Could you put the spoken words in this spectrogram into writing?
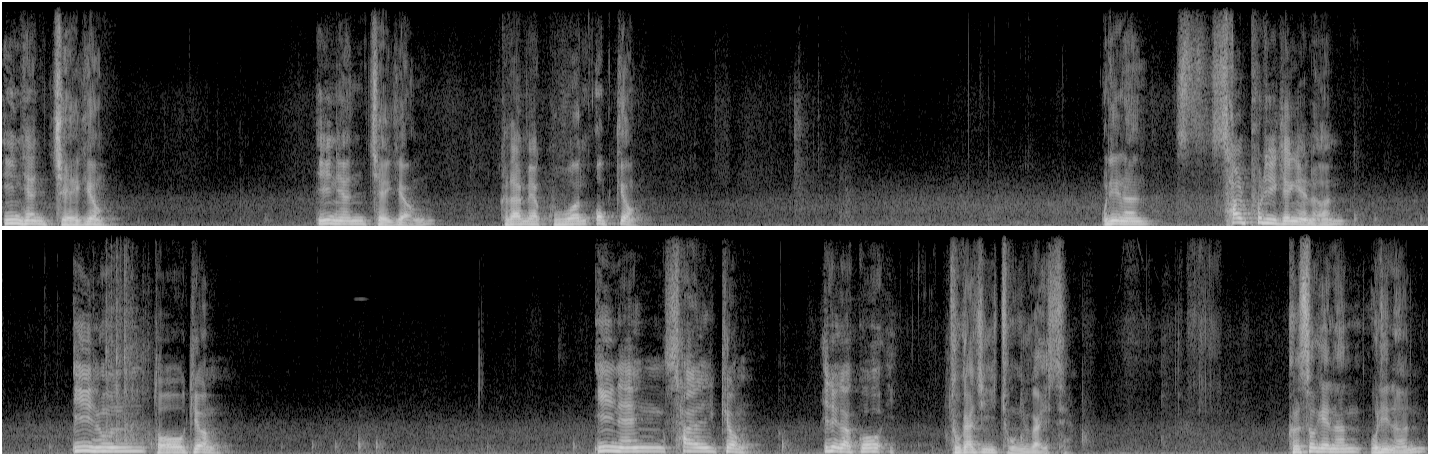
인현 재경. 인현 재경. 그 다음에 구원 옥경. 우리는 살풀이 경에는 인훈 도경 인행살경. 이래 갖고 두 가지 종류가 있어요. 그 속에는 우리는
